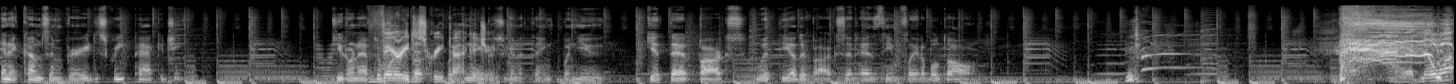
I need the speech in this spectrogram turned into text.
And it comes in very discreet packaging. So you don't have to Very worry about discreet what packaging. The neighbors are going to think when you get that box with the other box that has the inflatable doll. I had no I,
